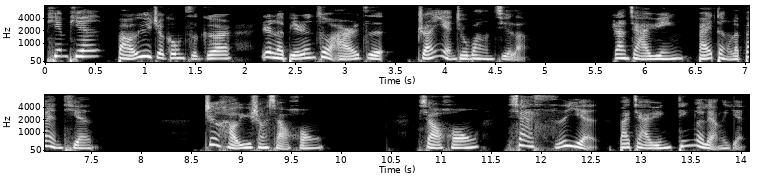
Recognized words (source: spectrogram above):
偏偏宝玉这公子哥认了别人做儿子，转眼就忘记了，让贾云白等了半天。正好遇上小红，小红下死眼把贾云盯了两眼，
